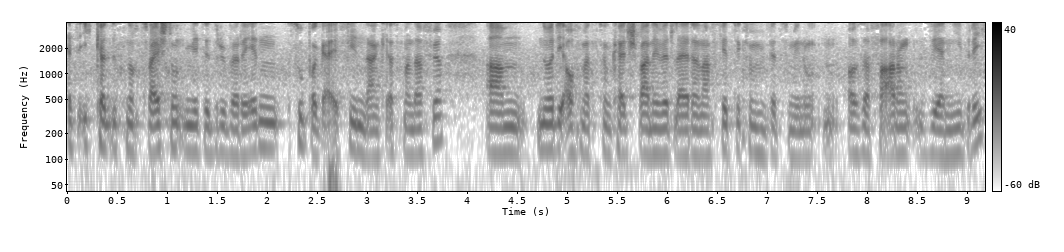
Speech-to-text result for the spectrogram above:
also ich könnte jetzt noch zwei Stunden mit dir drüber reden. Super geil, vielen Dank erstmal dafür. Ähm, nur die Aufmerksamkeitsspanne wird leider nach 40, 45 Minuten aus Erfahrung sehr niedrig.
